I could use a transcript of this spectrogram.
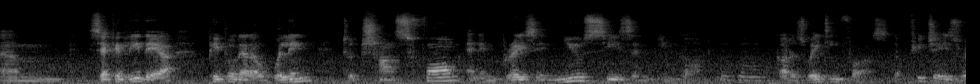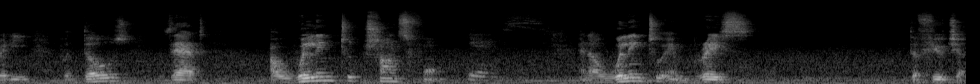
Um, secondly, there are people that are willing to transform and embrace a new season in God. Mm-hmm. God is waiting for us. The future is ready for those that are willing to transform Yes. and are willing to embrace the future,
